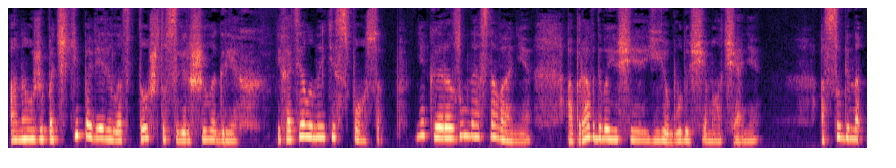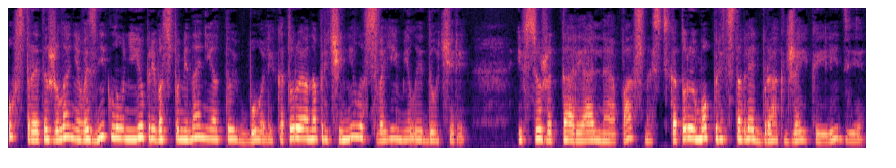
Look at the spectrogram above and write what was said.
Она уже почти поверила в то, что совершила грех, и хотела найти способ, некое разумное основание, оправдывающее ее будущее молчание. Особенно остро это желание возникло у нее при воспоминании о той боли, которую она причинила своей милой дочери. И все же та реальная опасность, которую мог представлять брак Джейка и Лидии,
